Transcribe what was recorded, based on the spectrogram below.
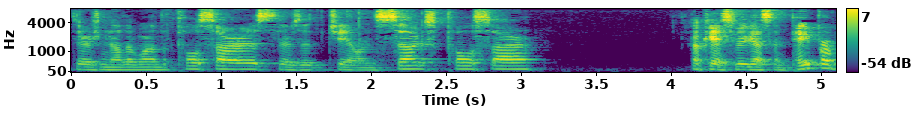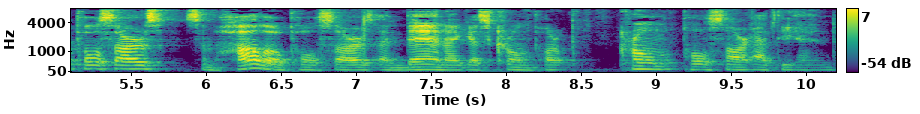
There's another one of the pulsars. There's a Jalen Suggs pulsar. Okay, so we got some paper pulsars, some holo pulsars, and then I guess chrome, chrome pulsar at the end.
